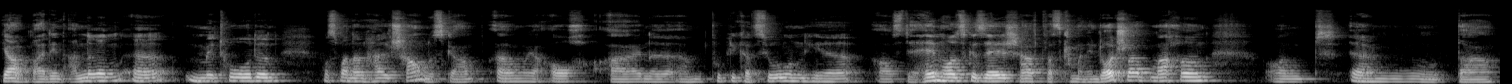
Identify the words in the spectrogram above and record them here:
ja, bei den anderen äh, Methoden muss man dann halt schauen. Es gab ähm, ja auch eine ähm, Publikation hier aus der Helmholtz-Gesellschaft, was kann man in Deutschland machen? Und ähm, da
